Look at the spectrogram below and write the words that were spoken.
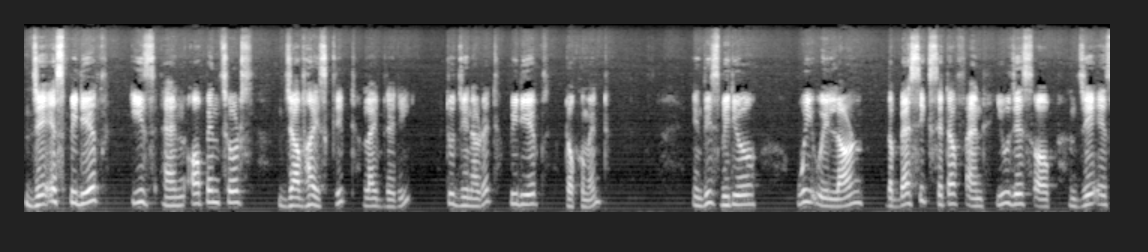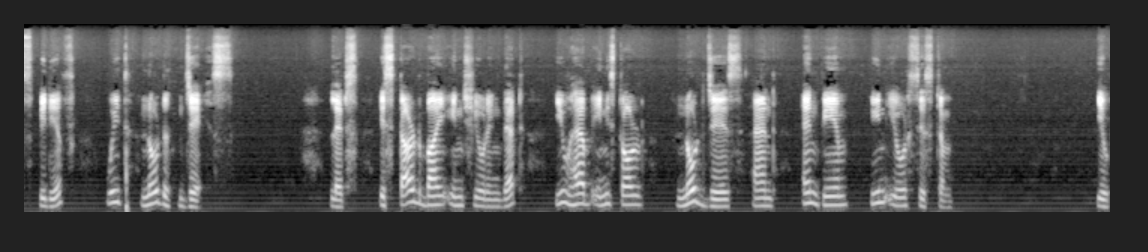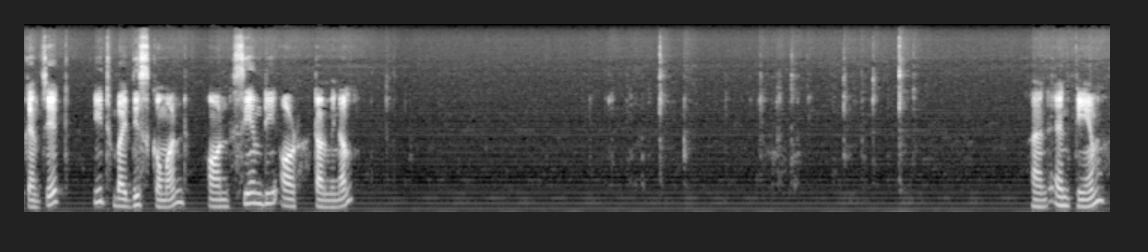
JSPDF is an open-source JavaScript library to generate PDF document. In this video, we will learn the basic setup and uses of JSPDF with Node.js. Let's start by ensuring that you have installed Node.js and npm in your system. You can check it by this command on cmd or terminal. and npm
